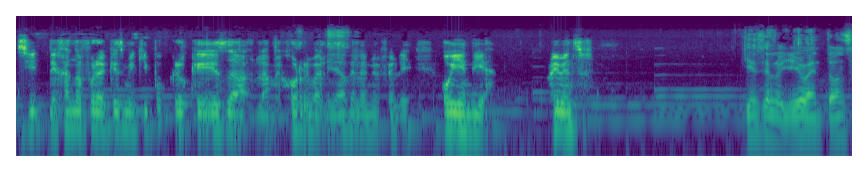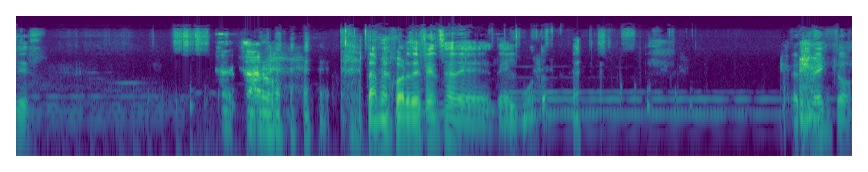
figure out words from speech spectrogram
sí, dejando afuera que es mi equipo, creo que es la, la mejor rivalidad de la NFL hoy en día. Ravens, ¿quién se lo lleva entonces? Claro. La mejor defensa de- del mundo. Perfecto.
